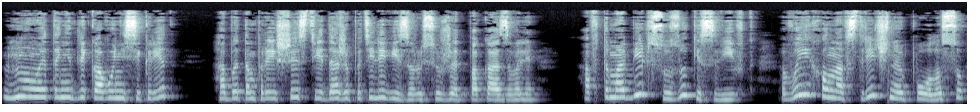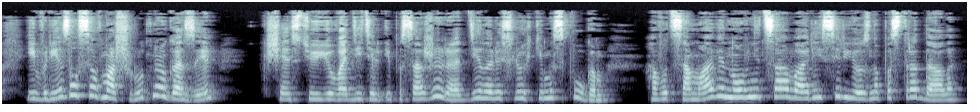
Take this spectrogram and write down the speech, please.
Ну, это ни для кого не секрет. Об этом происшествии даже по телевизору сюжет показывали. Автомобиль Сузуки Свифт выехал на встречную полосу и врезался в маршрутную «Газель». К счастью, ее водитель и пассажиры отделались легким испугом, а вот сама виновница аварии серьезно пострадала.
